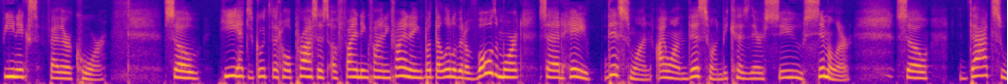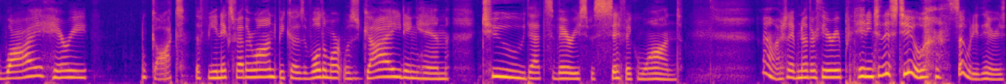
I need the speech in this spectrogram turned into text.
phoenix feather core. So he had to go through that whole process of finding, finding, finding, but that little bit of Voldemort said, hey, this one, I want this one because they're so similar. So that's why Harry got the Phoenix Feather Wand because Voldemort was guiding him to that very specific wand. Oh, actually, I have another theory pertaining to this too. so many theories.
